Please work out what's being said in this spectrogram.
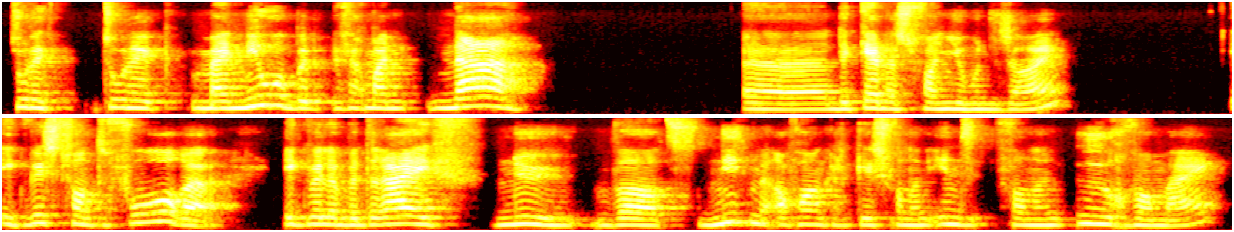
toen ik, toen ik mijn nieuwe, zeg maar, na uh, de kennis van Human Design, ik wist van tevoren, ik wil een bedrijf nu wat niet meer afhankelijk is van een, van een uur van mij.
